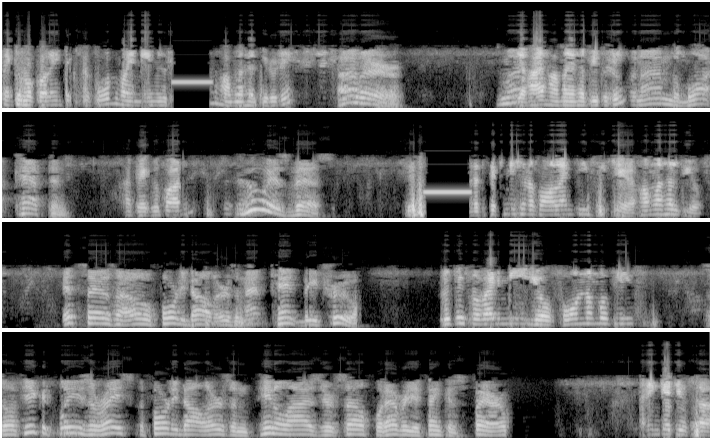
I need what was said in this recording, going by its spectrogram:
Thank you for calling tech support. My name is. How may I help you today? Hi there. Yeah, hi. How may I help you today? and I'm the block captain. I beg your pardon. Who is this? This is the technician of online PC care. How may I help you? It says I owe forty dollars, and that can't be true. Could you please provide me your phone number, please? So if you could please erase the forty dollars and penalize yourself whatever you think is fair. I didn't get you, sir.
